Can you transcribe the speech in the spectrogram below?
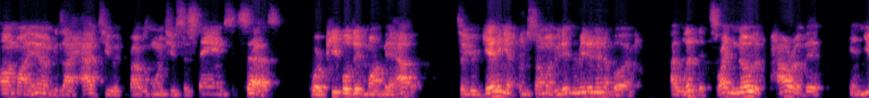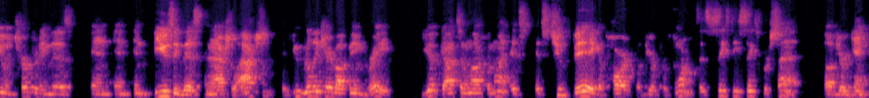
on my own because i had to if i was going to sustain success where people didn't want me to have it. So you're getting it from someone who didn't read it in a book. I lived it. So I know the power of it in you interpreting this and, and infusing this in actual action. If you really care about being great, you have got to unlock the mind. It's it's too big a part of your performance. It's 66% of your game.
